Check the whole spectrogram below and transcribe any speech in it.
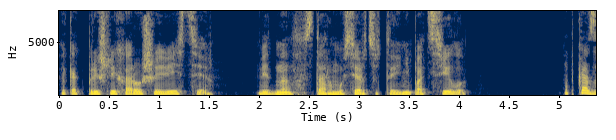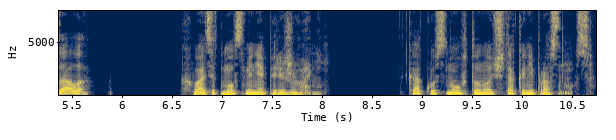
А как пришли хорошие вести, видно, старому сердцу-то и не под силу. Отказала. Хватит, мол, с меня переживаний. Как уснул в ту ночь, так и не проснулся.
